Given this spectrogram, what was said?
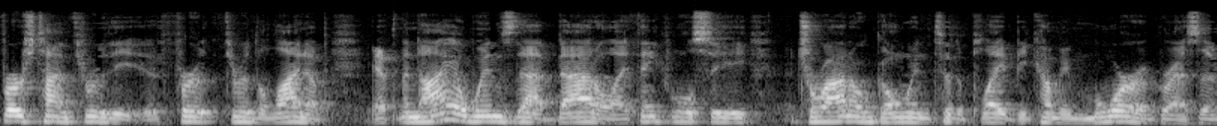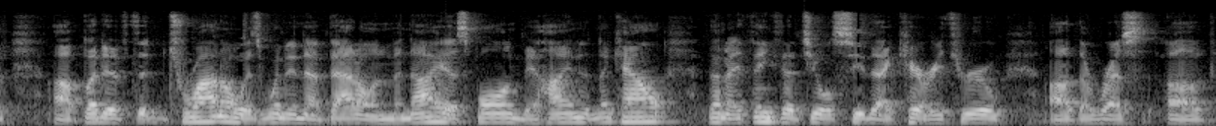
first time through the for, through the lineup. If Manaea wins that battle, I think we'll see Toronto going to the plate becoming more aggressive. Uh, but if the, Toronto is winning that battle and Manaea is falling behind in the count, then I think that you'll see that carry through uh, the rest of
